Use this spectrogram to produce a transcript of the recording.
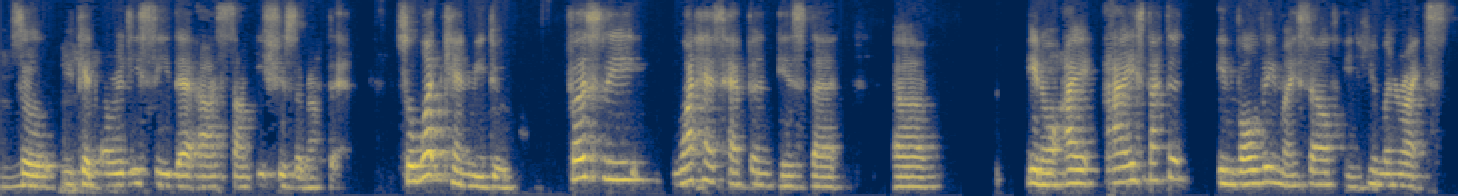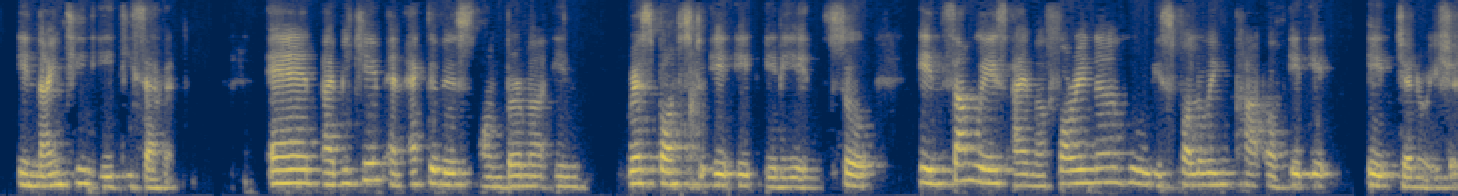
Mm-hmm. So you can already see there are some issues around that. So what can we do? Firstly, what has happened is that, um, you know, I, I started involving myself in human rights in 1987. And I became an activist on Burma in response to 8888. So in some ways, I'm a foreigner who is following part of 888 generation.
